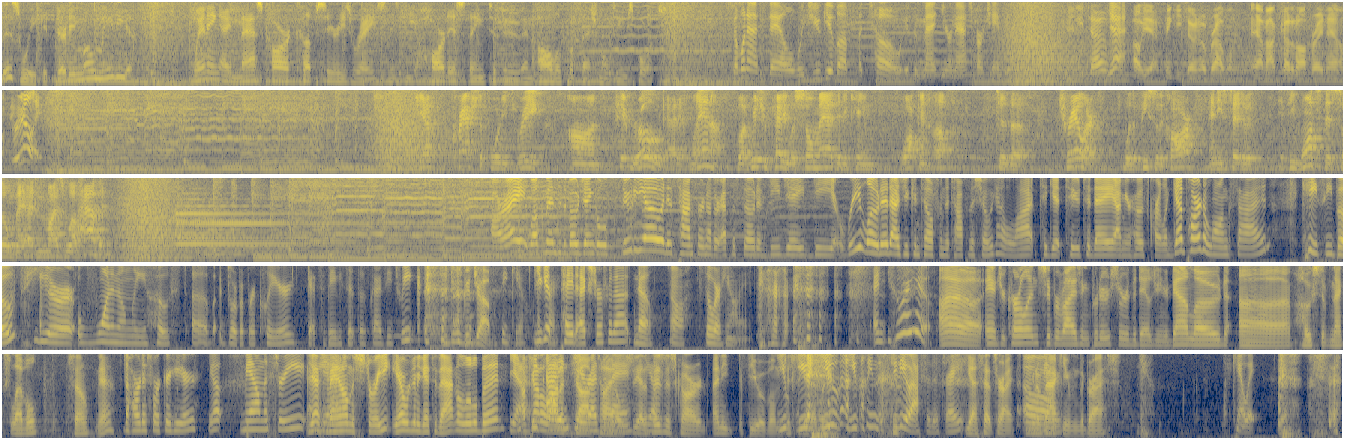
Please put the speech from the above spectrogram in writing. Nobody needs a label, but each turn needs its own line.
This week at Dirty Mo Media.
Winning a NASCAR Cup Series race is the hardest thing to do in all of professional team sports.
Someone asked Dale, would you give up a toe if it meant you're a NASCAR champion?
Any toe?
Yeah.
Oh yeah, pinky toe, no problem. Yeah, I'm not cut it off right now.
Really?
Jeff crashed a 43 on pit road at Atlanta, but Richard Petty was so mad that he came walking up to the trailer with a piece of the car, and he said if, if he wants this so bad, he might as well have it.
All right, welcome into the Bojangles studio. It is time for another episode of DJD Reloaded. As you can tell from the top of the show, we got a lot to get to today. I'm your host, Carla Gebhardt, alongside
Casey Boats, your one and only host of Door Bumper Clear. Get to babysit those guys each week.
You do a good job.
Thank you.
Do you get paid extra for that?
No,
Oh,
still working on it. and who are you?
Uh, Andrew Curlin, supervising producer of the Dale Jr. Download, uh, host of Next Level. So, yeah.
the hardest worker here.
Yep, man on the street. I
Yes,
mean,
man on the street. Yeah, we're going to get to that in a little bit.
Yeah.
I've got a lot of
to
job titles. Yeah, the
Yep.
business card. I need a few of them.
You
just
you you you clean the studio after this, right?
Yes, that's right. I'm going
Oh.
to vacuum the grass.
Yeah, can't wait. Yeah.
